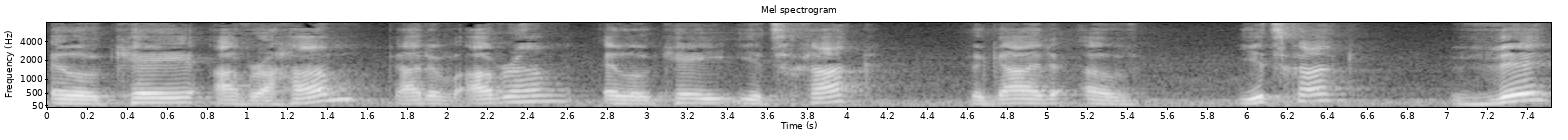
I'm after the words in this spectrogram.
Elokei Avraham, God of Abraham, Elokei Yitzchak, the God of Yitzchak, Ve,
